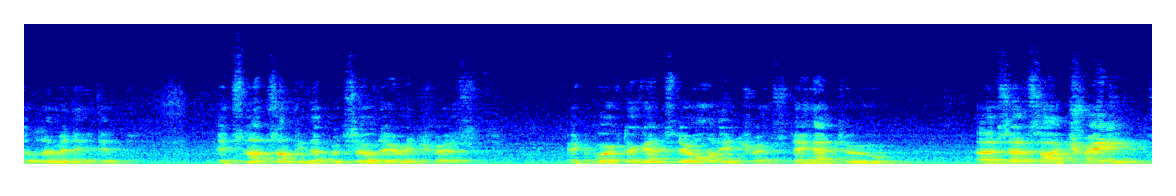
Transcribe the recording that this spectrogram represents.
eliminated. It's not something that would serve their interests it worked against their own interests. They had to uh, set aside trains.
